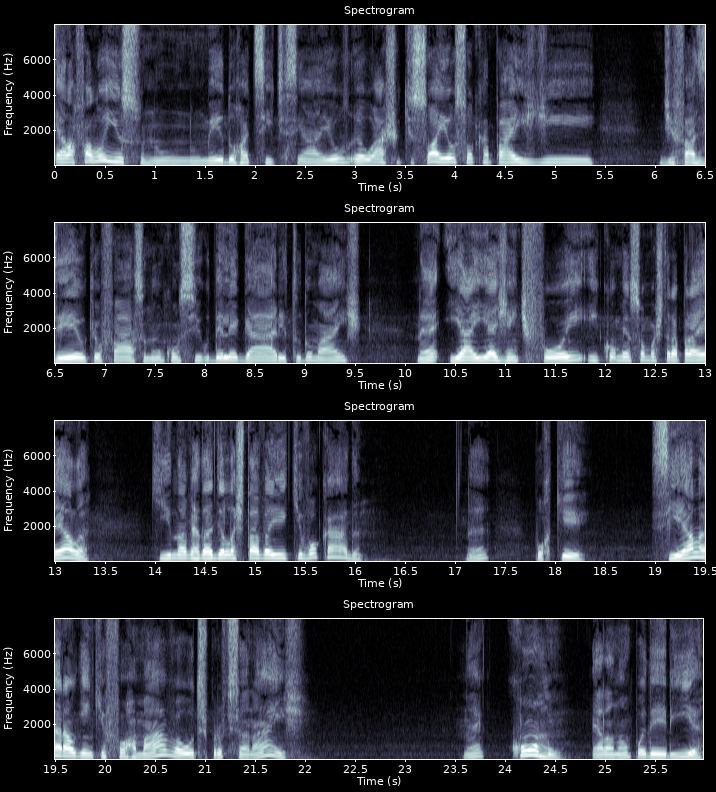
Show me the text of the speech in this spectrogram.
ela falou isso no, no meio do hot seat, assim, ah, eu, eu acho que só eu sou capaz de, de fazer o que eu faço, não consigo delegar e tudo mais, né? E aí a gente foi e começou a mostrar para ela que na verdade ela estava equivocada, né? Porque se ela era alguém que formava outros profissionais, né? Como ela não poderia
